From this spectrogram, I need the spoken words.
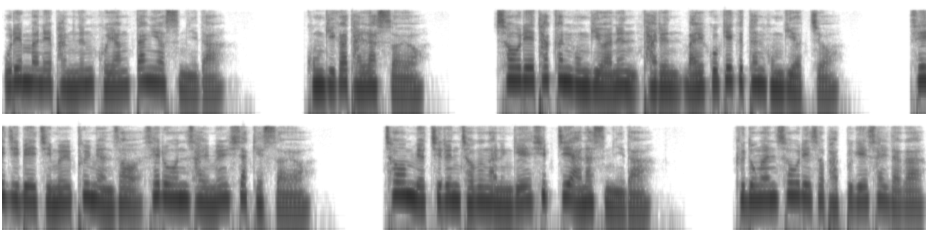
오랜만에 밟는 고향 땅이었습니다. 공기가 달랐어요. 서울의 탁한 공기와는 다른 맑고 깨끗한 공기였죠. 새 집의 짐을 풀면서 새로운 삶을 시작했어요. 처음 며칠은 적응하는 게 쉽지 않았습니다. 그동안 서울에서 바쁘게 살다가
